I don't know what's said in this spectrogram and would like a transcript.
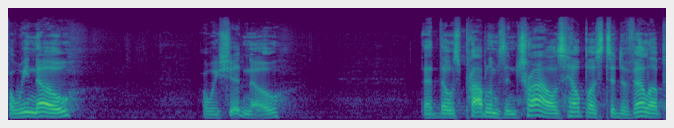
For we know, or we should know, that those problems and trials help us to develop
